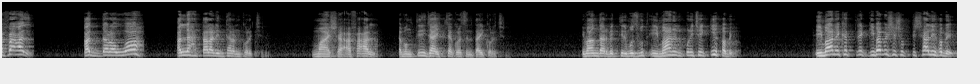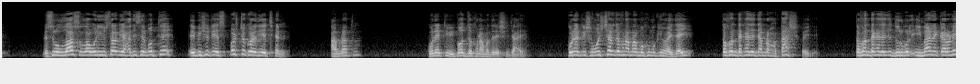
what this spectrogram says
আফআল কাদ্দার আল্লাহ আল্লাহ তালা নির্ধারণ করেছেন মাশা আফআল এবং তিনি যা ইচ্ছা করেছেন তাই করেছেন। ইমানদার ব্যক্তির মজবুত ইমানের পরিচয় কি হবে? ইমানের ক্ষেত্রে কীভাবে সে শক্তিশালী হবে? রসুল্লাহ সাল্লাহ এই হাদিসের মধ্যে এই বিষয়টি স্পষ্ট করে দিয়েছেন। আমরা তো কোনো একটি বিপদ যখন আমাদের এসে যায়, কোনো একটি সমস্যার যখন আমরা মুখোমুখি হয়ে যাই তখন দেখা যায় যে আমরা হতাশ হয়ে যাই। তখন দেখা যায় যে দুর্বল ইমানের কারণে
